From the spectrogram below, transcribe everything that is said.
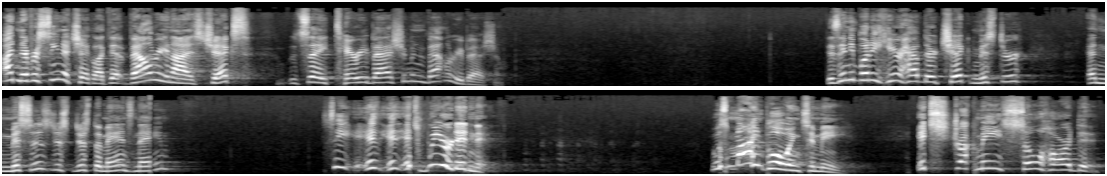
I'd never seen a check like that. Valerie and I's checks would say Terry Basham and Valerie Basham. Does anybody here have their check Mr. and Mrs., just, just the man's name? See, it, it, it's weird, isn't it? It was mind blowing to me. It struck me so hard that,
